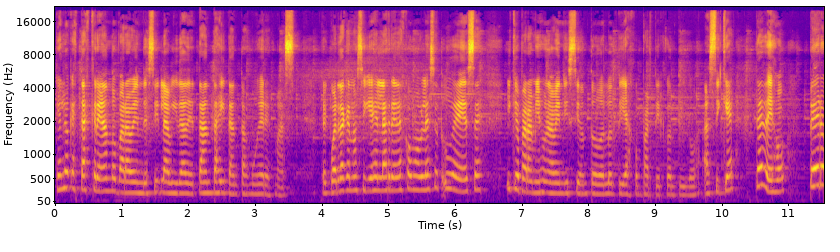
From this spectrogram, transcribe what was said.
¿Qué es lo que estás creando para bendecir la vida de tantas y tantas mujeres más? Recuerda que nos sigues en las redes como Blessed VS y que para mí es una bendición todos los días compartir contigo. Así que te dejo, pero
